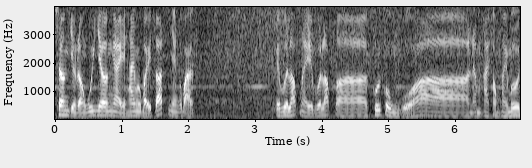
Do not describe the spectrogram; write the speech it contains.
Sân vận động Quy Nhơn ngày 27 Tết nha các bạn. Cái vlog này vlog uh, cuối cùng của uh, năm 2020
